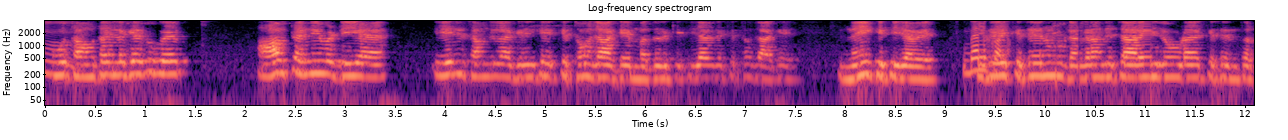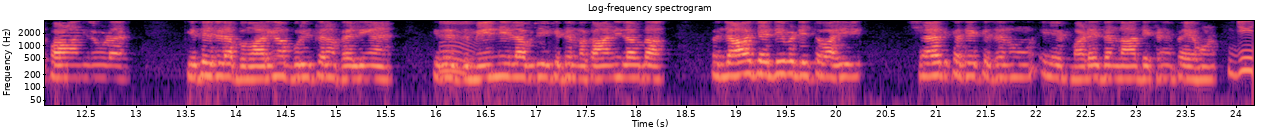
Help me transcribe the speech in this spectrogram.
ਉਹ ਥਾਂ ਤਾਂ ਨਹੀਂ ਲੱਗਿਆ ਕਿਉਂਕਿ ਆਪ ਤਾਂ ਇੰਨੀ ਵੱਡੀ ਹੈ ਇਹ ਨਹੀਂ ਸਮਝ ਲੱਗ ਰਹੀ ਕਿ ਕਿੱਥੋਂ ਜਾ ਕੇ ਮਦਦ ਕੀਤੀ ਜਾਵੇ ਤੇ ਕਿੱਥੋਂ ਜਾ ਕੇ ਨਹੀਂ ਕੀਤੀ ਜਾਵੇ। ਕਿਤੇ ਬਿਲਕੁਲ। ਕਿਸੇ ਨੂੰ ਡੰਗਰਾਂ ਦੇ ਚਾਰੇ ਦੀ ਲੋੜ ਹੈ ਕਿਸੇ ਨੂੰ ਤਰਪਾਲਾਂ ਦੀ ਲੋੜ ਹੈ ਕਿਤੇ ਜਿਹੜਾ ਬਿਮਾਰੀਆਂ ਬੁਰੀ ਤਰ੍ਹਾਂ ਫੈਲੀਆਂ ਕਿਤੇ। ਜ਼ਮੀਨ ਨਹੀਂ ਲੱਭਦੀ ਕਿਤੇ ਮਕਾਨ ਨਹੀਂ ਲੱਭਦਾ। ਪੰਜਾਬ 'ਚ ਐਡੀ ਵੱਡੀ ਤਬਾਹੀ ਸ਼ਾਇਦ ਕਦੇ ਕਿਸੇ ਨੂੰ ਇਹ ਮਾੜੇ ਦਿਨ ਨਾ ਦੇਖਣੇ ਪਏ ਹੋਣ ਜੀ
